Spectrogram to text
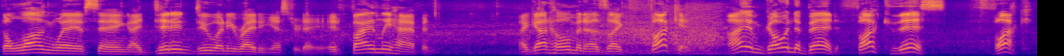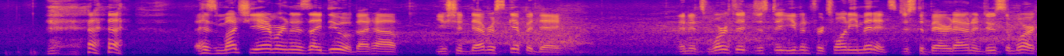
the long way of saying I didn't do any writing yesterday. It finally happened. I got home and I was like, fuck it. I am going to bed. Fuck this. Fuck. as much yammering as I do about how you should never skip a day. And it's worth it just to even for 20 minutes just to bear down and do some work.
